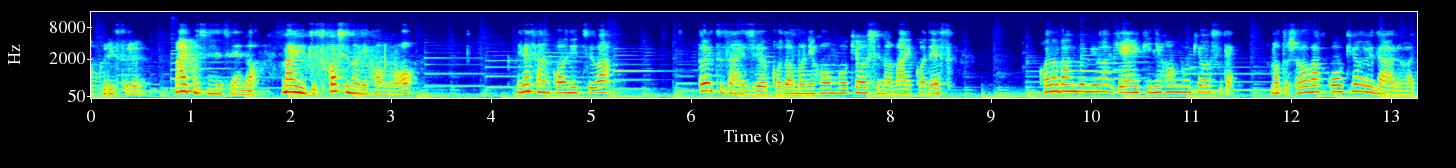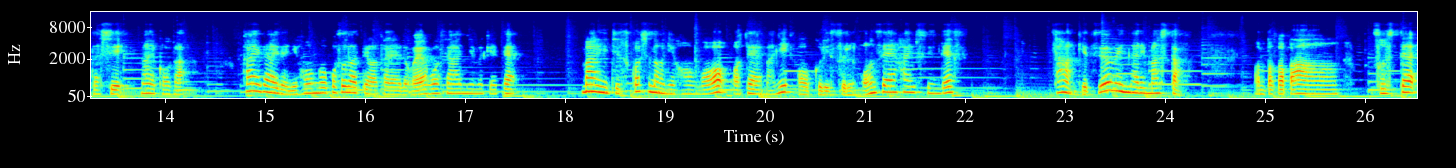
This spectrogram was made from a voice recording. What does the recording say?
お送りする舞子先生の毎日少しの日本語を。皆さんこんにちは。ドイツ在住子供日本語教師の舞子です。この番組は現役日本語教師で元小学校教諭である私舞子が海外で日本語子育てをされる親御さんに向けて毎日少しの日本語をおテーマにお送りする音声配信です。さあ月曜日になりました。パンパカパーン。そして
